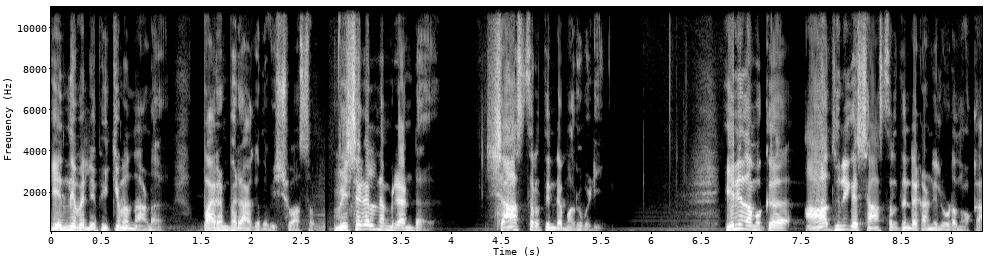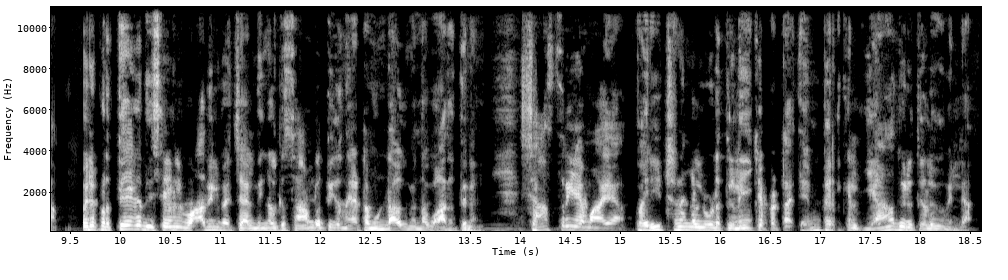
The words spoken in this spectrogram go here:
എന്നിവ ലഭിക്കുമെന്നാണ് പരമ്പരാഗത വിശ്വാസം. വിശകലനം രണ്ട് ശാസ്ത്രത്തിന്റെ മറുപടി. ഇനി നമുക്ക് ആധുനിക ശാസ്ത്രത്തിന്റെ കണ്ണിലൂടെ നോക്കാം. ഒരു പ്രത്യേക ദിശയിൽ വാതിൽ വെച്ചാൽ നിങ്ങൾക്ക് സാമ്പത്തിക നേട്ടം ഉണ്ടാകുമെന്ന വാദത്തിന് ശാസ്ത്രീയമായ പരീക്ഷണങ്ങളിലൂടെ തെളിയിക്കപ്പെട്ട എംപെരിക്കൽ യാതൊരു തെളിവുമില്ല.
